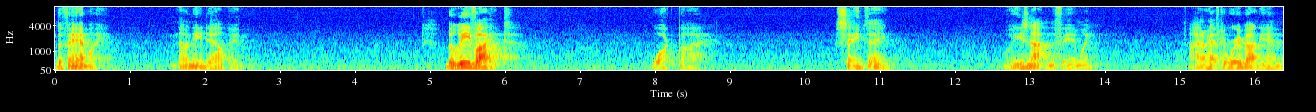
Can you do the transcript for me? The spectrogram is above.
the family. No need to help him. The Levite walked by. Same thing. Well, he's not in the family. I don't have to worry about him.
